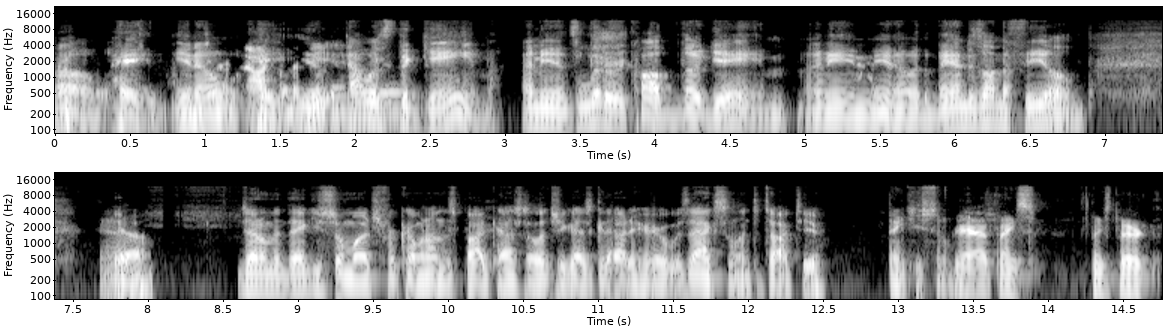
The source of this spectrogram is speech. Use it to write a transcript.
Oh, hey, you know, hey, you know, that was good. the game. I mean, it's literally called the game. I mean, you know, the band is on the field. Yeah. Gentlemen, thank you so much for coming on this podcast. I'll let you guys get out of here. It was excellent to talk to you. Thank you so much. Yeah, thanks, thanks, Derek.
